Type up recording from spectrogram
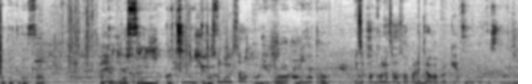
書いてください。お取り忘れにご注意ください。 성공했어! ご利用ありがとう。 이제 팝콘을 사서 빨리 들어가 볼게요 追加してください。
